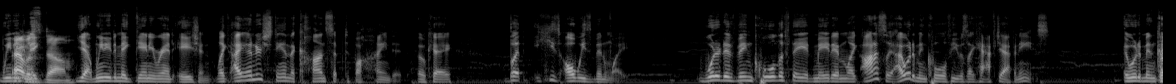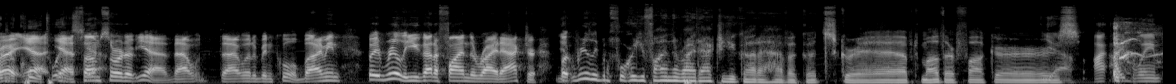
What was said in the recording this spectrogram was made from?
we need That to was make, dumb. yeah we need to make danny rand asian. Like i understand the concept behind it okay? But he's always been white. Would it have been cool if they had made him like honestly i would have been cool if he was like half japanese it would have been kind Right? of a cool yeah, twist yeah. Some sort of yeah. That that would have been cool. But I mean, but really, you got to find the right actor. But really, before you find the right actor, you got to have a good script, motherfuckers. yeah I, I blame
